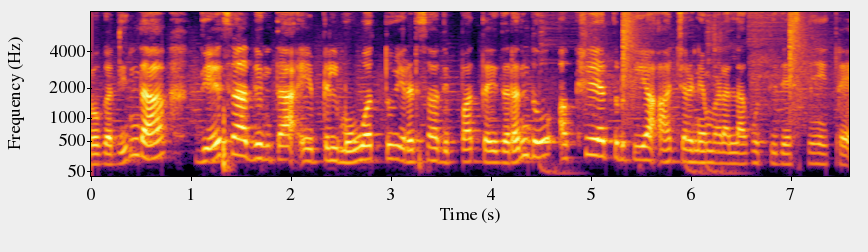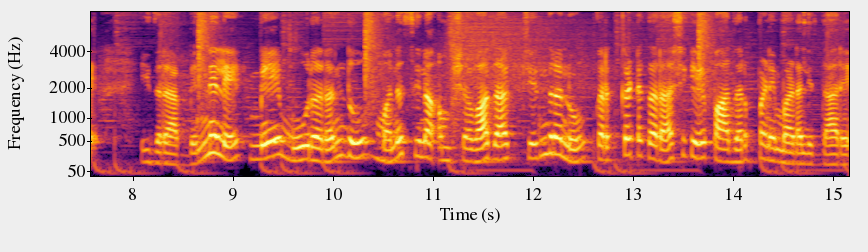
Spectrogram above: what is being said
ಯೋಗದಿಂದ ದೇಶಾದ್ಯಂತ ಏಪ್ರಿಲ್ ಮೂವತ್ತು, ಎರಡು ಸಾವಿರದ ಇಪ್ಪತ್ತೈದರಂದು ಅಕ್ಷಯ ತೃತೀಯ ಆಚರಣೆ ಮಾಡಲಾಗುತ್ತಿದೆ, ಸ್ನೇಹಿತರೆ. ಇದರ ಬೆನ್ನಲ್ಲೇ ಮೇ ಮೂರರಂದು ಮನಸ್ಸಿನ ಅಂಶವಾದ ಚಂದ್ರನು ಕರ್ಕಟಕ ರಾಶಿಗೆ ಪಾದಾರ್ಪಣೆ ಮಾಡಲಿದ್ದಾರೆ.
